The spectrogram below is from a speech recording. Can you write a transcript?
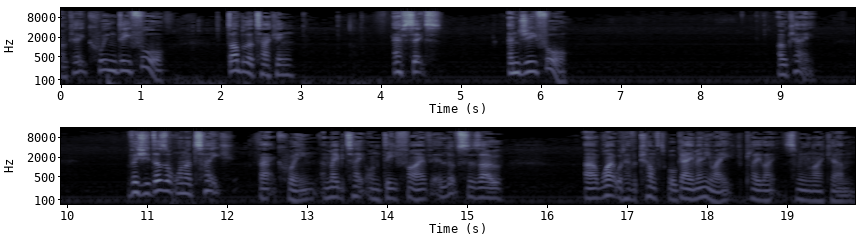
Okay, queen d4. Double attacking f6 and g4. Okay. Vishy doesn't want to take that queen and maybe take on d5. It looks as though uh, White would have a comfortable game anyway. He could play like something like um,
